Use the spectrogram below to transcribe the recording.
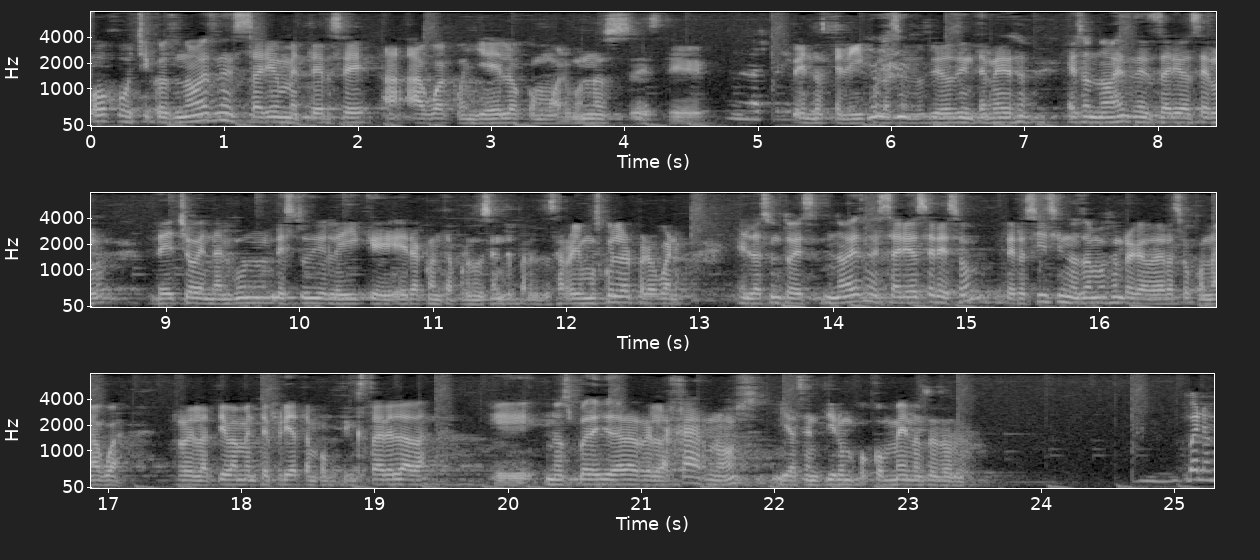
ojo chicos, no es necesario meterse a agua con hielo como algunos este, en las películas, en los videos de internet. Eso, no es necesario hacerlo. De hecho, en algún estudio leí que era contraproducente para el desarrollo muscular, pero bueno, el asunto es, no es necesario hacer eso, pero sí si nos damos un regaderazo con agua relativamente fría, tampoco tiene que estar helada, eh, nos puede ayudar a relajarnos y a sentir un poco menos de dolor. Bueno,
